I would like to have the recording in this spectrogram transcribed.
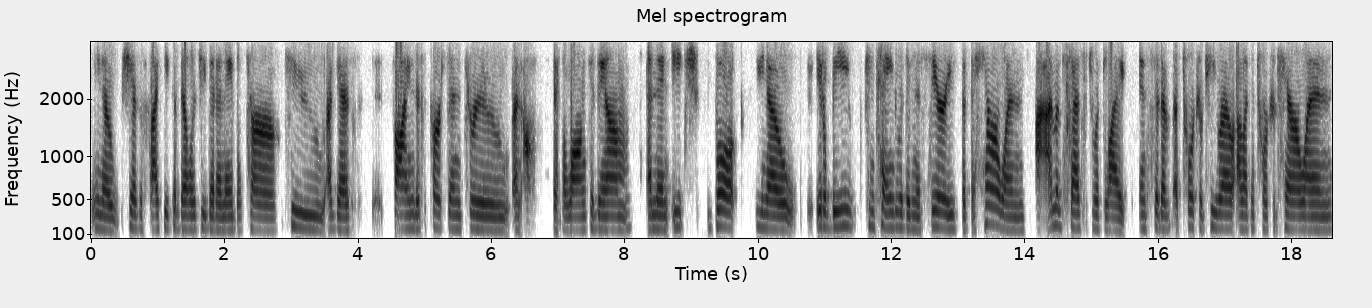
you know, she has a psychic ability that enables her to, I guess, find this person through an that belonged to them. And then each book you know, it'll be contained within this series, but the heroines, I'm obsessed with like, instead of a tortured hero, I like a tortured heroine.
